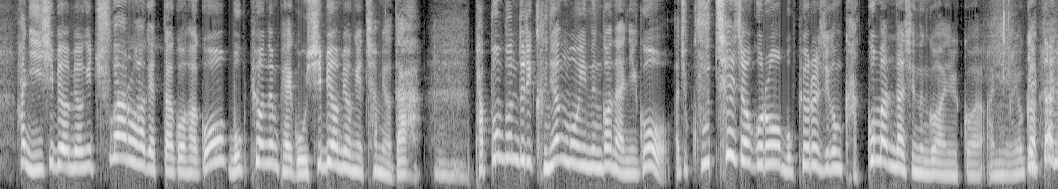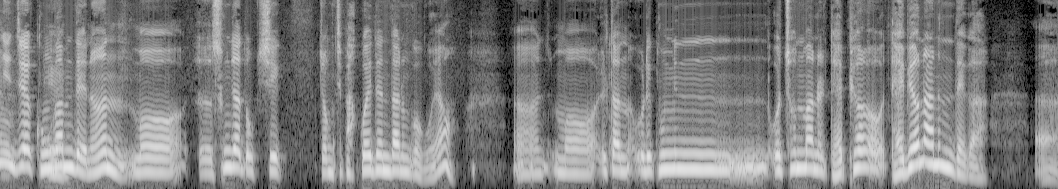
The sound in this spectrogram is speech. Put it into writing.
한 20여 명이 추가로 하겠다고 하고 목표는 150여 명의 참여다. 음. 바쁜 분들이 그냥 모이는 건 아니고 아주 구체적으로 목표를 지금 갖고 만나시는 거 아닐 거 아니에요. 그러니까 일단 이제 공감대는 뭐 어, 승자 독식 정치 바꿔야 된다는 거고요. 어, 뭐 일단 우리 국민 5천만을 대표 대변하는 데가 어,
